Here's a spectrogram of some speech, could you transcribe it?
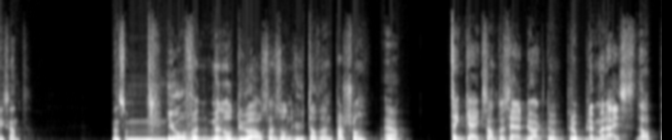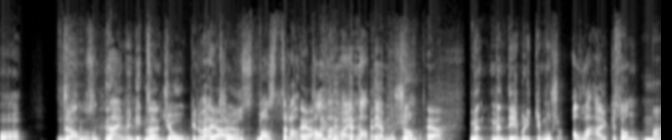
Ikke sant? Men som Jo, for, men, og du er også en sånn utadvendt person. Ja. Tenker jeg, ikke sant? Du, ser, du har ikke noe problem med å reise deg opp og dra noe sånt. Nei, men litt sånn joke, eller være Ja, ja. toastmaster, da. Ta den veien, da. At det er morsomt. ja. Men, men det blir ikke morsomt. Alle er jo ikke sånn. Nei.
